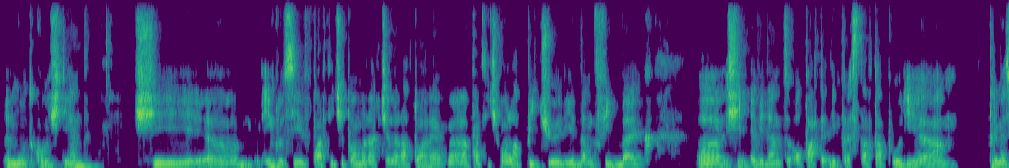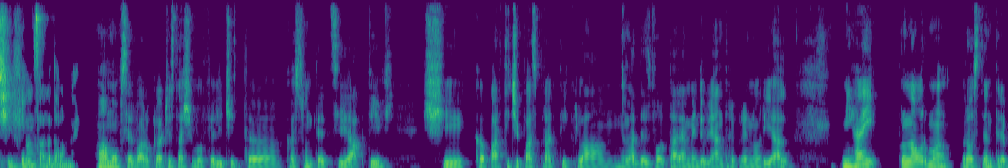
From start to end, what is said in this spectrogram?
în mod conștient și uh, inclusiv participăm în acceleratoare, uh, participăm la pitch-uri, dăm feedback uh, și evident o parte dintre startup-uri uh, primesc și finanțare de la noi. Am observat lucrul acesta și vă felicit uh, că sunteți activi și că participați practic la, la dezvoltarea mediului antreprenorial. Mihai, până la urmă vreau să te întreb,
